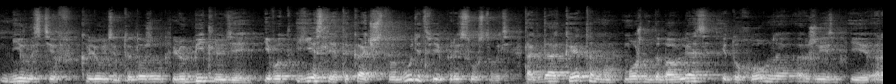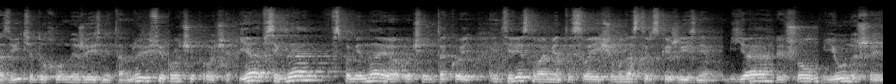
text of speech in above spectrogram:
милостив к людям, ты должен любить людей. И вот если это качество будет в тебе присутствовать, тогда к этому можно добавлять и духовную жизнь, и развитие духовной жизни, там, ну и все прочее, прочее. Я всегда вспоминаю очень такой интересный момент из своей еще монастырской жизни. Я пришел юношей,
